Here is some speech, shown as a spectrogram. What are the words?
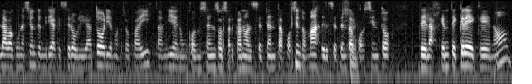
la vacunación tendría que ser obligatoria en nuestro país? También un consenso cercano al 70%, más del 70% de la gente cree que no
